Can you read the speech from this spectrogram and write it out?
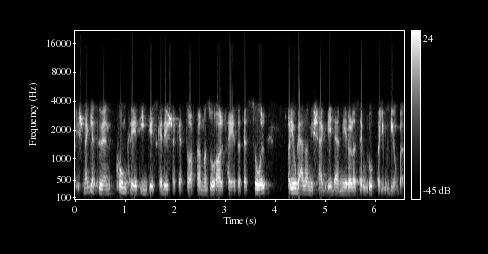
és meglepően konkrét intézkedéseket tartalmazó alfejezetet szól a jogállamiság védelméről az Európai Unióban.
